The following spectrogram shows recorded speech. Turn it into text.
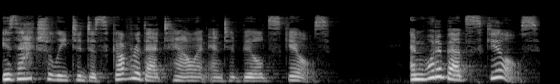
is actually to discover that talent and to build skills. And what about skills?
